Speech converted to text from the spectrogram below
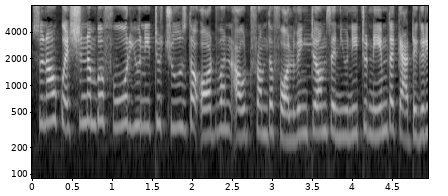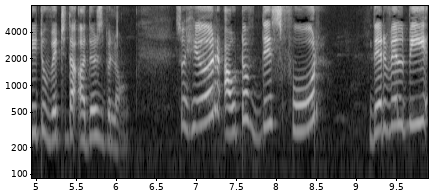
So now question number 4, you need to choose the odd one out from the following terms and you need to name the category to which the others belong. So here out of this 4, there will be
